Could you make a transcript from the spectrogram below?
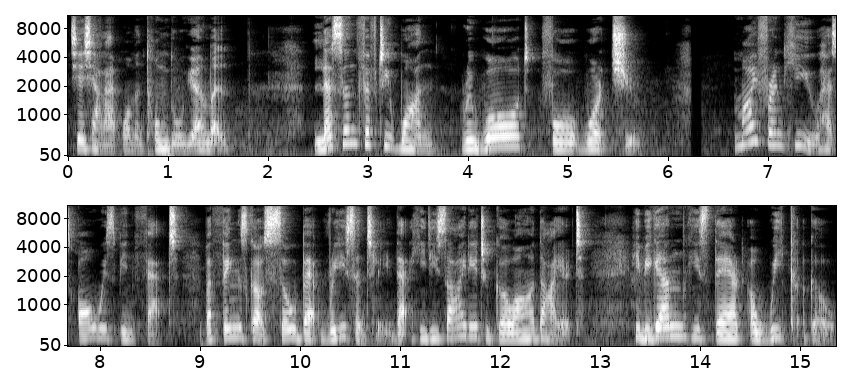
接下来我们通读原文。Lesson fifty one: Reward for virtue. My friend Hugh has always been fat, but things got so bad recently that he decided to go on a diet. He began his diet a week ago.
